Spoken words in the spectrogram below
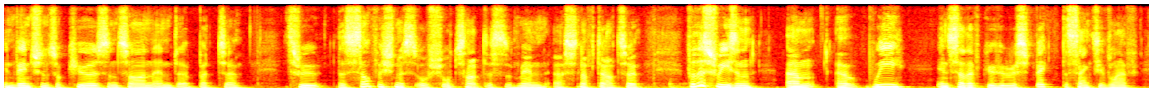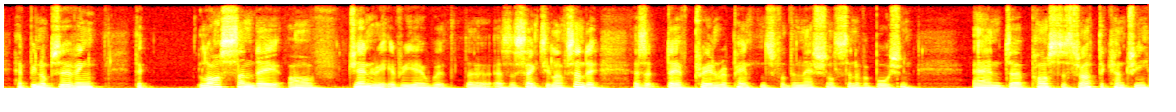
inventions or cures and so on, and uh, but uh, through the selfishness or short-sightedness of men, uh, snuffed out. So, for this reason, um, uh, we in South Africa who respect the sanctity of life have been observing the last Sunday of January every year with as a Sanctity of Life Sunday as a day of prayer and repentance for the national sin of abortion, and uh, pastors throughout the country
